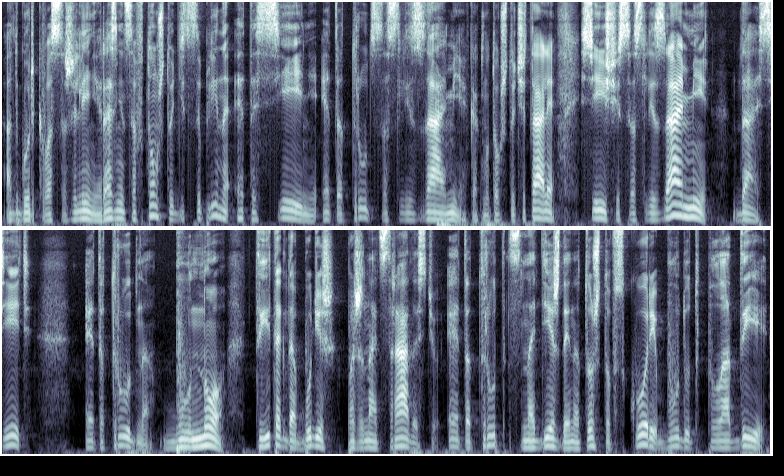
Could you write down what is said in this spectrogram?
от горького сожаления. Разница в том, что дисциплина – это сеяние, это труд со слезами. Как мы только что читали, сеющий со слезами, да, сеять это трудно, но ты тогда будешь пожинать с радостью. Это труд с надеждой на то, что вскоре будут плоды.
